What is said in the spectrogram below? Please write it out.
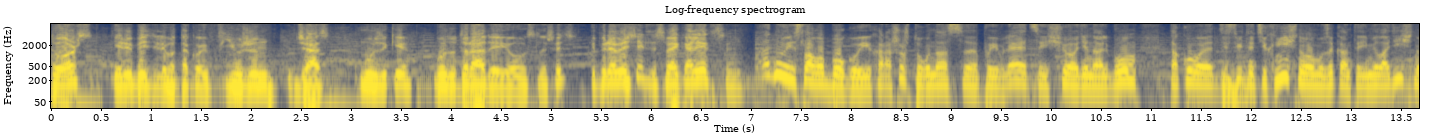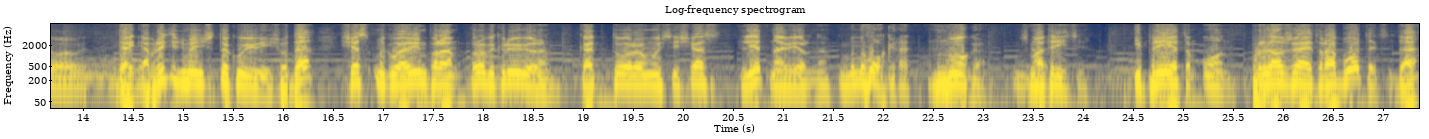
Doors и любители вот такой фьюжн джаз музыки будут рады ее услышать и приобрести для своей коллекции. А, ну и слава богу, и хорошо, что у нас э, появляется еще один альбом такого действительно техничного музыканта и мелодичного. Да, и обратите внимание на такую вещь. Вот да, сейчас мы говорим про Робби Крюгера, которому сейчас лет, наверное... Много. Много. Смотрите. И при этом он продолжает работать, да?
